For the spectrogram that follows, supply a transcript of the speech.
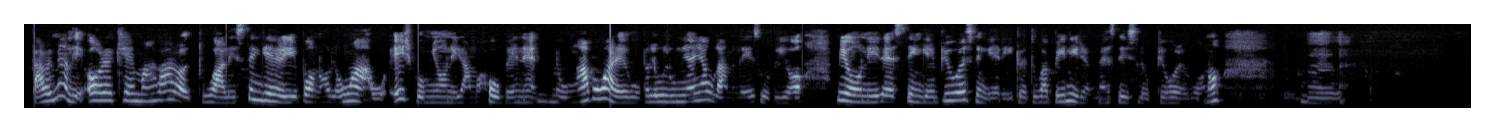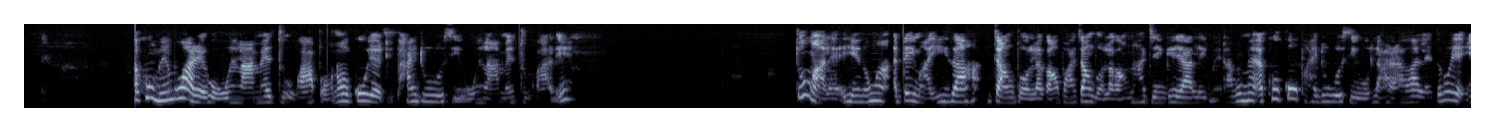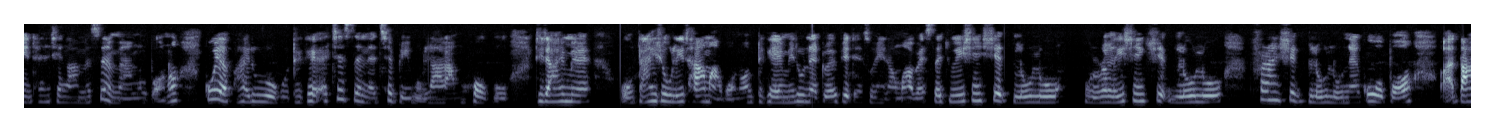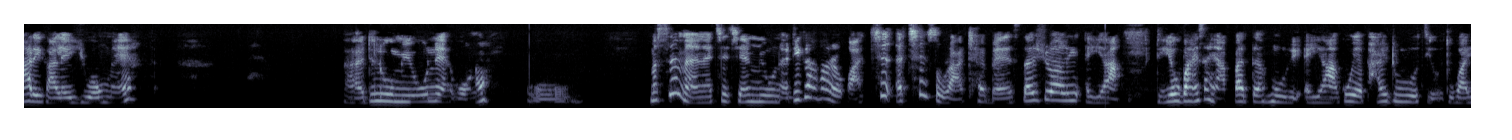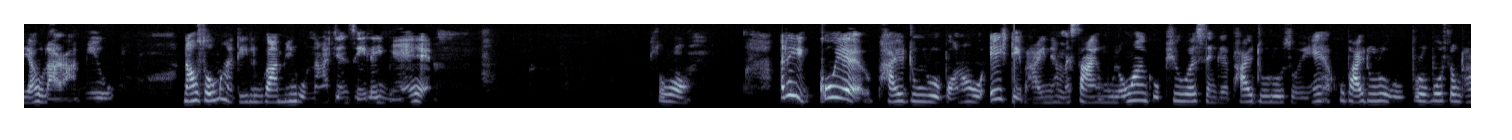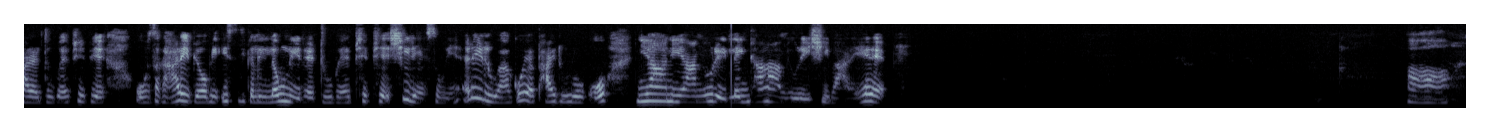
ဒါပေမဲ့လေ Oracle မှာကတော့သူကလေ single တွေပေါ့နော်လုံးဝဟို age ကိုမျောနေတာမဟုတ်ဘဲနဲ့ဟိုငါဘဝတွေကိုဘယ်လိုလူများရောက်လာမလဲဆိုပြီးတော့မျောနေတဲ့ single pure single တွေအတွက်သူကပေးနေတဲ့ message လို့ပြောတယ်ပေါ့နော်อืม အခုမင်းဘွားတွေကိုဝင်လာမဲ့သူကပေါ့နော်ကိုယ့်ရဲ့ဒီဖိုင်းတူးလို့စီဝင်လာမဲ့သူကလေသူ့မှာလည်းအရင်တုန်းကအတိတ်မှာရေးစားအကြောင်းတော်၎င်းဘာကြောင့်တော်၎င်းနာကျင်ခဲ့ရလိမ့်မယ်ဒါပေမဲ့အခုကိုယ့်ဖိုင်တူလို့စီကိုလာတာကလည်းသူတို့ရဲ့ intention ကမစစ်မှန်ဘူးပေါ့နော်ကိုယ့်ရဲ့ဖိုင်တူကိုတကယ်အချစ်စစ်နဲ့ချစ်ပေးဖို့လာတာမဟုတ်ဘူးဒီတိုင်းပဲဟိုတိုင်းရှိုးလေးထားမှာပေါ့နော်တကယ်မင်းတို့နဲ့တွဲဖြစ်တယ်ဆိုရင်တော့မှပဲ situationship လို့လို့ဟို relationship လို့လို့ friendship လို့လို့နဲ့ကိုယ့်ပေါ့အသားတွေကလည်းယူအောင်မယ် အဲဒီလိုမျိုးနဲ့ပေါ့နော်ဟိုမစစ်မှန်တဲ့ချစ်ချင်းမျိုးနဲ့အဓိကကတော့ကွာချစ်အချစ်ဆိုတာထက်ပဲ sexually အရာဒီရုပ်ပိုင်းဆိုင်ရာပတ်သက်မှုတွေအရာကိုယ့်ရဲ့ဖိုက်တူးလို့စီကိုသူကရောက်လာတာမျိုးနောက်ဆုံးမှဒီလူကမင်းကိုနာကျင်စေလိမ့်မယ်တဲ့ဆိုတော့ အဲ့ဒီကိုယ့်ရဲ့ဘိုင်တူတို့ပေါ့နော်ဟို H တွေဘိုင်နဲ့မဆိုင်ဘူးလုံးဝကို pure single ဘိုင်တူတို့ဆိုရင်အခုဘိုင်တူတို့ကို propose လုပ်ထားတဲ့သူပဲဖြစ်ဖြစ်ဟိုစကားတွေပြောပြီး easily လုပ်နေတဲ့သူပဲဖြစ်ဖြစ်ရှိတယ်ဆိုရင်အဲ့ဒီလူကကိုယ့်ရဲ့ဘိုင်တူတို့ကိုညာနေရာမျိုးတွေလိန်ထားတာမျိုးတွေရှိပါတယ်တဲ့အာ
